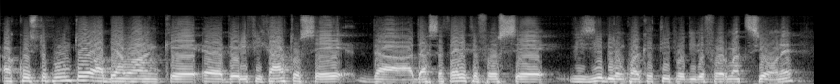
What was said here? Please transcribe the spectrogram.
a questo punto abbiamo anche eh, verificato se da, da, satellite fosse visibile un qualche tipo di deformazione.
